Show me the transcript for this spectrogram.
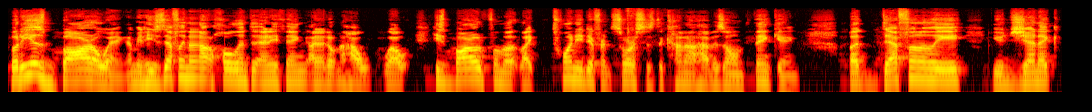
but he is borrowing. I mean he's definitely not whole into anything. I don't know how well he's borrowed from a, like 20 different sources to kind of have his own thinking. But definitely eugenic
